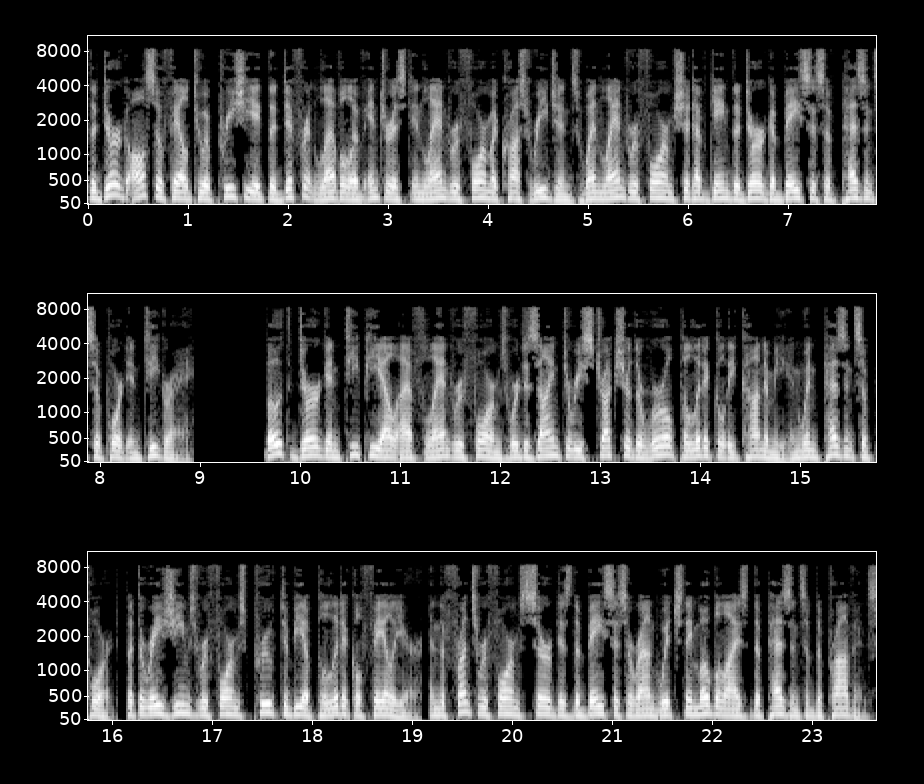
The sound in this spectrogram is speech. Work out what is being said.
The Derg also failed to appreciate the different level of interest in land reform across regions when land reform should have gained the Derg a basis of peasant support in Tigray. Both Derg and TPLF land reforms were designed to restructure the rural political economy and win peasant support, but the regime's reforms proved to be a political failure, and the front's reforms served as the basis around which they mobilized the peasants of the province.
